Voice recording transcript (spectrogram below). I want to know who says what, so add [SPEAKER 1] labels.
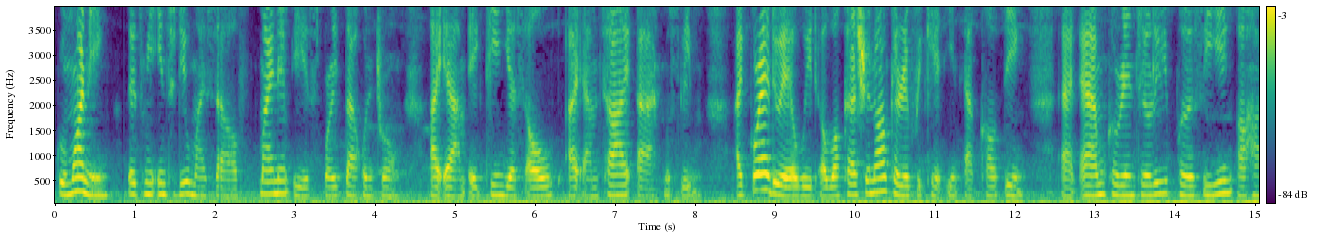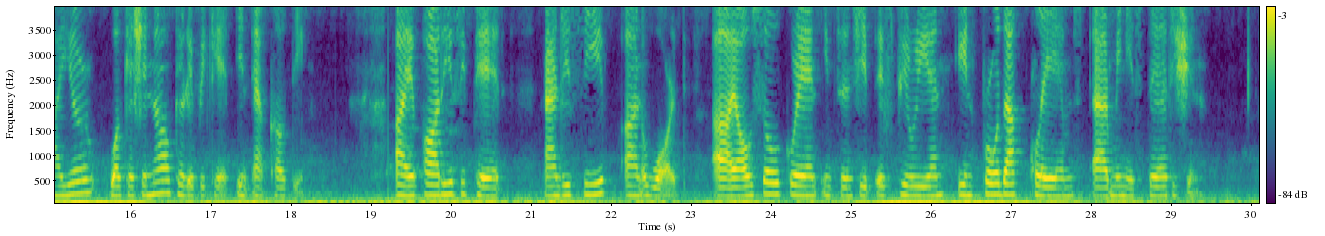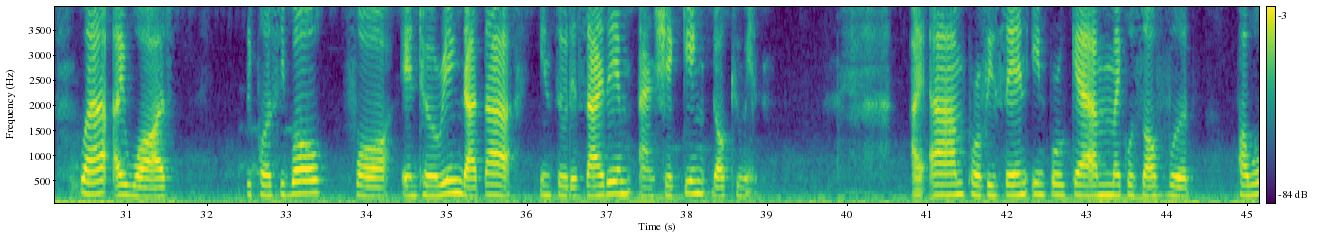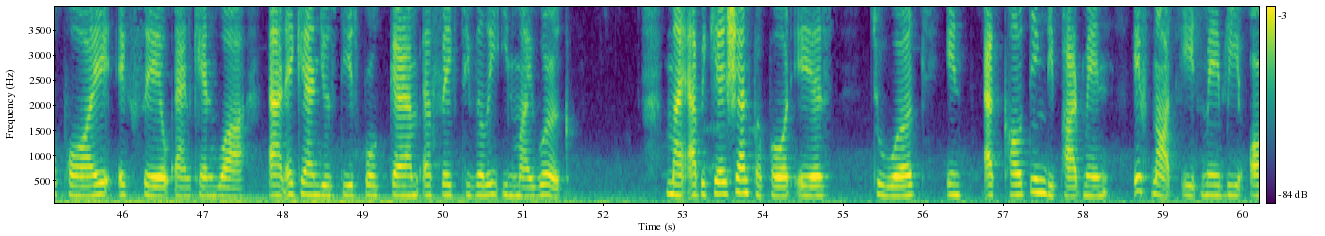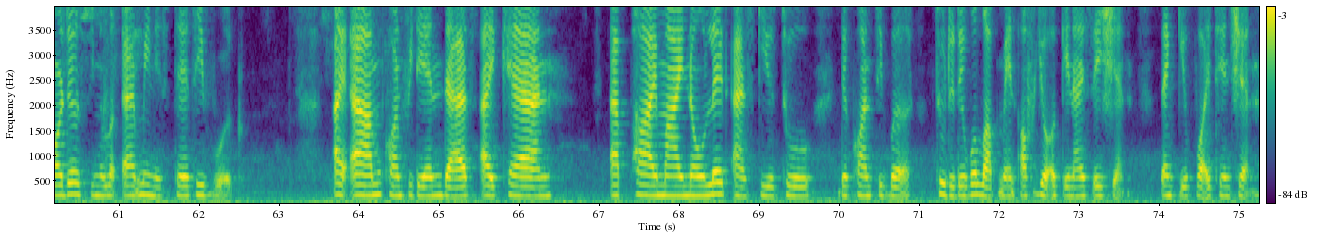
[SPEAKER 1] Good morning. Let me introduce myself. My name is Parita Kontrong. I am 18 years old. I am Thai and Muslim. I graduated with a vocational certificate in accounting and am currently pursuing a higher vocational certificate in accounting. I participate and receive an award. I also gained internship experience in product claims administration, where I was responsible for entering data into the system and checking documents. I am proficient in program Microsoft Word, PowerPoint, Excel, and Canva, and I can use this program effectively in my work. My application purpose is to work in accounting department. If not, it may be other similar administrative work. I am confident that I can apply my knowledge and skill to the contribute to the development of your organization. Thank you for attention.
